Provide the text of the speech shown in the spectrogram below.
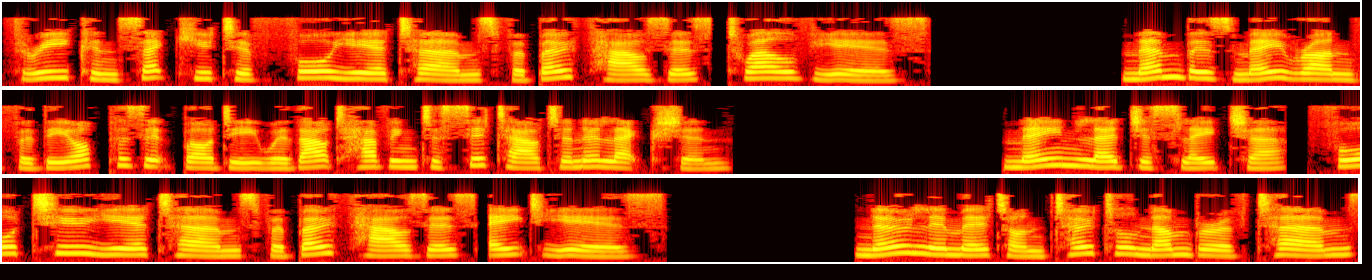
three consecutive four-year terms for both houses 12 years. Members may run for the opposite body without having to sit out an election. Maine legislature, four two-year terms for both houses eight years. No limit on total number of terms,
